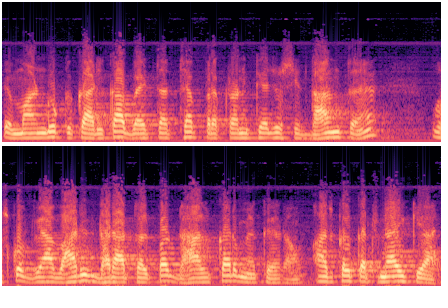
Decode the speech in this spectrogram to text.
कि मांडुक कारिका वैतथ्य प्रकरण के जो सिद्धांत हैं, उसको व्यावहारिक धरातल पर ढालकर मैं कह रहा हूँ। आजकल कठिनाई क्या है?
